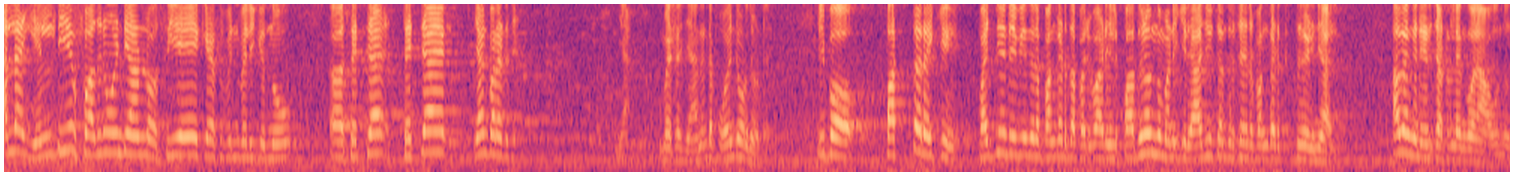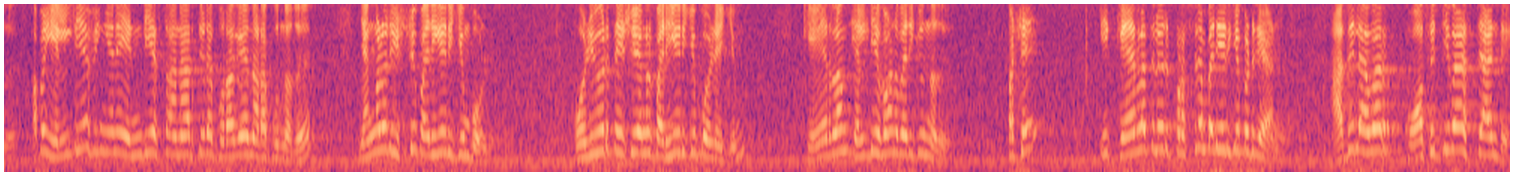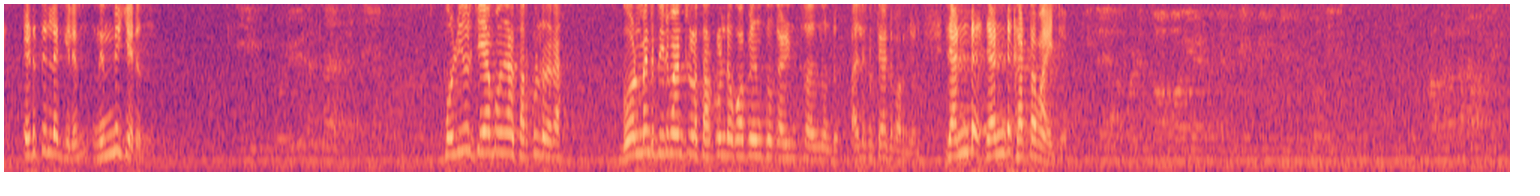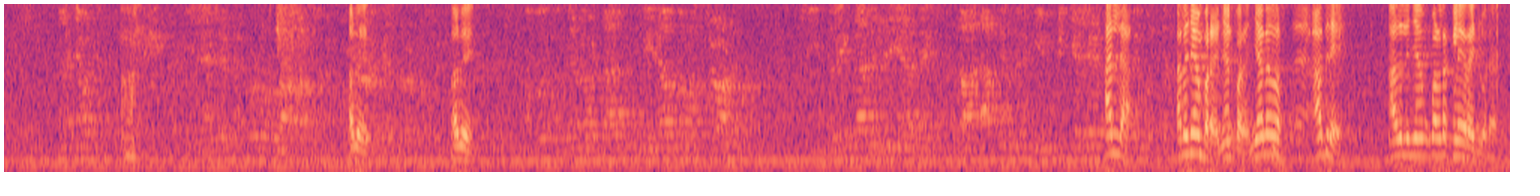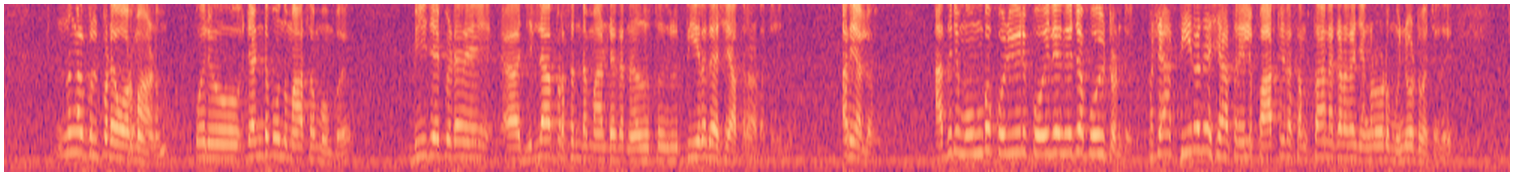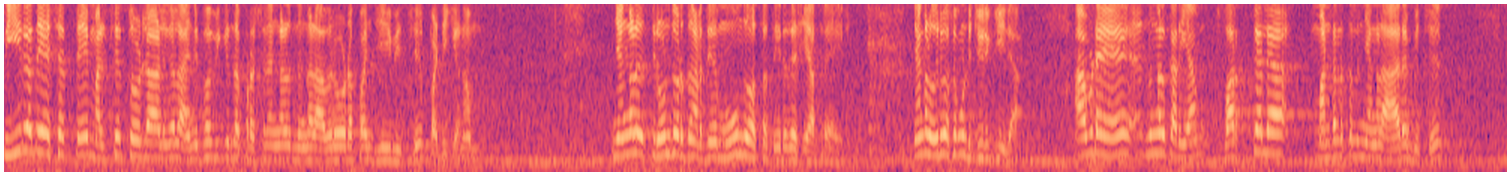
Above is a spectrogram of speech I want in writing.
അല്ല എൽ ഡി എഫ് അതിനുവേണ്ടിയാണല്ലോ സി എ കേസ് പിൻവലിക്കുന്നു. തെറ്റായ തെറ്റായ ഞാൻ പറയട്ടെ ഞാൻ ഉമേഷ ഞാൻ എന്റെ പോയിന്റ് പറഞ്ഞോട്ടെ. ഇപ്പോൾ പത്തരയ്ക്ക് പന്യൻ രവീന്ദ്രൻ പങ്കെടുത്ത പരിപാടിയിൽ പതിനൊന്ന് മണിക്ക് രാജീവ് ചന്ദ്രശേഖർ പങ്കെടുത്തു കഴിഞ്ഞാൽ അതെങ്ങനെയാണ് ചട്ടലംഘനാവുന്നത്? അപ്പോൾ എൽ ഡി എഫ് ഇങ്ങനെ എൻ ഡി എ സ്ഥാനാർത്ഥിയുടെ പുറകെ നടക്കുന്നത് ഞങ്ങളൊരു ഇഷ്യൂ പരിഹരിക്കുമ്പോൾ ഒഴിയൂരത്തെ ഇഷ്യൂ ഞങ്ങൾ പരിഹരിക്കുമ്പോഴേക്കും കേരളം എൽ ഡി എഫ് ആണ് ഭരിക്കുന്നത്. പക്ഷേ ഈ കേരളത്തിലൊരു പ്രശ്നം പരിഹരിക്കപ്പെടുകയാണ്. അതിലവർ പോസിറ്റീവായ സ്റ്റാൻഡ് എടുത്തില്ലെങ്കിലും നിന്ദിക്കരുത്. പൊഴിയൂർ ചെയ്യാൻ പോകുന്ന ഞാൻ സർക്കിൾ തരാം. ഗവൺമെന്റ് തീരുമാനിച്ചിട്ടുള്ള സർക്കിളിന്റെ കോപ്പി നിങ്ങൾക്ക് കഴിഞ്ഞ് തരുന്നുണ്ട്. അതിൽ കൃത്യമായിട്ട് പറഞ്ഞോളൂ. രണ്ട് രണ്ട് ഘട്ടമായിട്ട്. അതെ. അതെ. അല്ല അല്ല ഞാൻ പറയാം ഞാൻ പറയാം. ഞാൻ അതിലെ അതിൽ ഞാൻ വളരെ ക്ലിയർ ആയിട്ട് പറയാം. നിങ്ങൾക്കുൾപ്പെടെ ഓർമ്മ കാണും ഒരു രണ്ട് മൂന്ന് മാസം മുമ്പ് ബി ജെ പിയുടെ ജില്ലാ പ്രസിഡന്റുമാരുടെയൊക്കെ നേതൃത്വത്തിൽ തീരദേശ യാത്ര നടത്തിയിരുന്നു അറിയാമല്ലോ അതിന് മുമ്പ് പൊഴിയൂർ പോയില്ലേ എന്ന് വെച്ചാൽ പോയിട്ടുണ്ട്. പക്ഷേ ആ തീരദേശ യാത്രയിൽ പാർട്ടിയുടെ സംസ്ഥാന ഘടകം ഞങ്ങളോട് മുന്നോട്ട് വെച്ചത് തീരദേശത്തെ മത്സ്യത്തൊഴിലാളികൾ അനുഭവിക്കുന്ന പ്രശ്നങ്ങൾ നിങ്ങൾ അവരോടൊപ്പം ജീവിച്ച് പഠിക്കണം. ഞങ്ങൾ തിരുവനന്തപുരത്ത് നടത്തിയത് മൂന്ന് ദിവസത്തെ തീരദേശ യാത്രയായിരുന്നു ഞങ്ങൾ ഒരു ദിവസം കൊണ്ട് ചുരുക്കിയില്ല. അവിടെ നിങ്ങൾക്കറിയാം വർക്കല മണ്ഡലത്തിൽ ഞങ്ങൾ ആരംഭിച്ച്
